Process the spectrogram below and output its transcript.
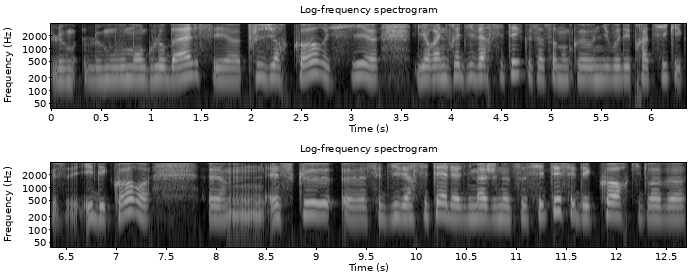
le, le, mouvement global, c'est plusieurs corps. Ici, il y aura une vraie diversité, que ce soit donc au niveau des pratiques et, des corps. Est-ce que cette diversité, elle est à l'image de notre société? C'est des corps qui doivent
